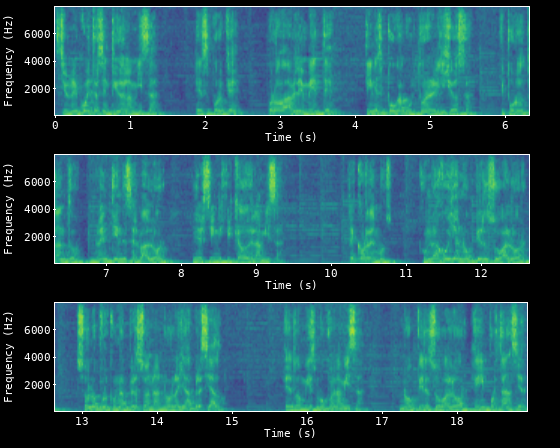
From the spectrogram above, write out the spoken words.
Si no encuentra sentido a la misa, es porque, probablemente, tienes poca cultura religiosa y por lo tanto no entiendes el valor y el significado de la misa. Recordemos que una joya no pierde su valor solo porque una persona no la haya apreciado. Es lo mismo con la misa. No pierde su valor e importancia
